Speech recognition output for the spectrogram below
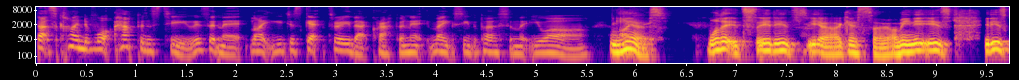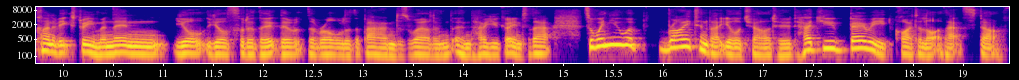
that's kind of what happens to you isn't it? Like you just get through that crap and it makes you the person that you are yes well, it's it is yeah, I guess so. I mean, it is it is kind of extreme, and then you'll you'll sort of the, the, the role of the band as well, and and how you go into that. So when you were writing about your childhood, had you buried quite a lot of that stuff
